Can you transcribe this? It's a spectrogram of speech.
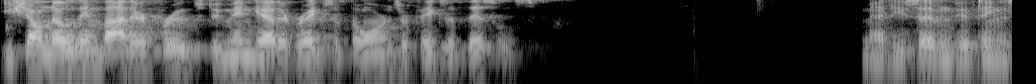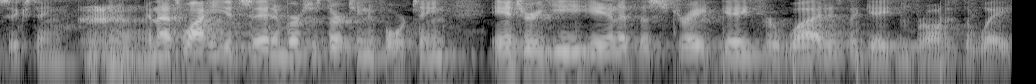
You shall know them by their fruits. Do men gather grapes of thorns or figs of thistles? Matthew 7 15 and 16. and that's why he had said in verses 13 and 14 Enter ye in at the strait gate, for wide is the gate and broad is the way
